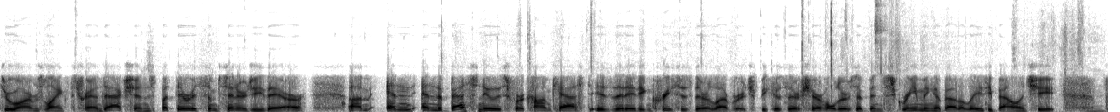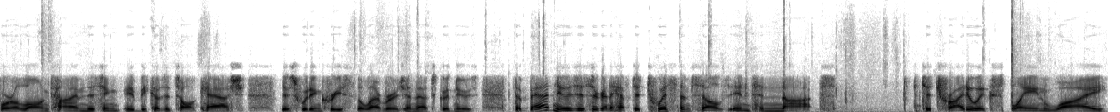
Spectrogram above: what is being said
through arm's length transactions, but there is some synergy there. Um, and and the best news for Comcast is that it increases their leverage because their shareholders have been screaming about a lazy balance sheet mm-hmm. for a long time. This in, because it's all cash, this would increase the leverage, and that's good news. The bad news is they're going to have to twist themselves into knots to try to explain why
